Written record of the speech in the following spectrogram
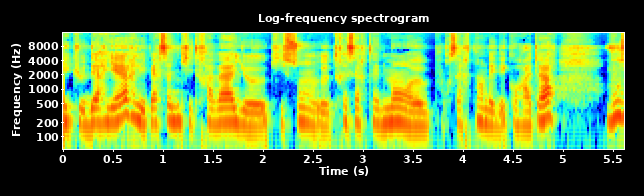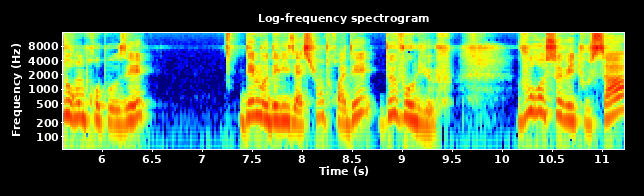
Et que derrière, les personnes qui travaillent, euh, qui sont très certainement pour certains des décorateurs, vous auront proposé des modélisations 3D de vos lieux. Vous recevez tout ça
